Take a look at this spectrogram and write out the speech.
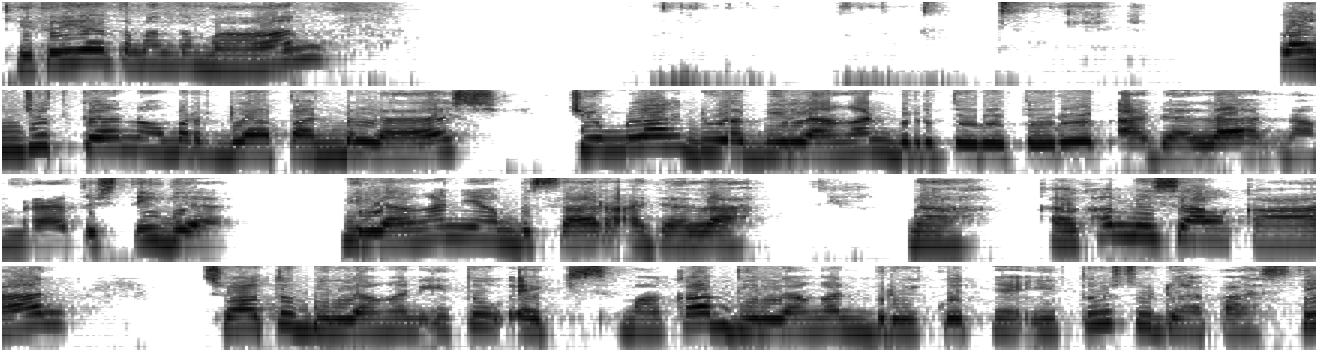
Gitu ya teman-teman. Lanjut ke nomor 18. Jumlah dua bilangan berturut-turut adalah 603. Bilangan yang besar adalah Nah, kakak misalkan suatu bilangan itu X, maka bilangan berikutnya itu sudah pasti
